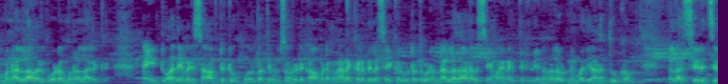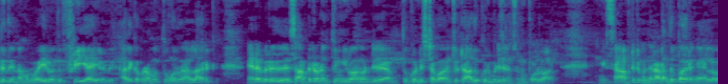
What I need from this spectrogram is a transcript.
ரொம்ப நல்லாவும் இருக்குது உடம்பும் நல்லா இருக்குது நைட்டும் அதே மாதிரி சாப்பிட்டுட்டும் ஒரு பத்து நிமிஷம் ரெண்டு கால் மணி நேரம் நடக்கிறது இல்லை சைக்கிள் ஓட்டுறது கூட நல்லதான விஷயமா எனக்கு தெரியுது. ஏன்னா நல்ல ஒரு நிம்மதியான தூக்கம் நல்லா செரிச்சிடுது நமக்கு வயிறு வந்து ஃப்ரீ ஆயிடுது அதுக்கப்புறம் நம்ம தூங்குறது நல்லா இருக்குது நிறைய பேர் சாப்பிட்டுட்டு உடனே தூங்கிடுவாங்க தூக்கம் டிஸ்டர்ப் ஆகுன்னு சொல்லிட்டு அதுக்கு ஒரு மெடிசன்ஸ் ஒன்று போடுவாங்க. நீங்கள் சாப்பிட்டுட்டு கொஞ்சம் நடந்து பாருங்கள் இல்லை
